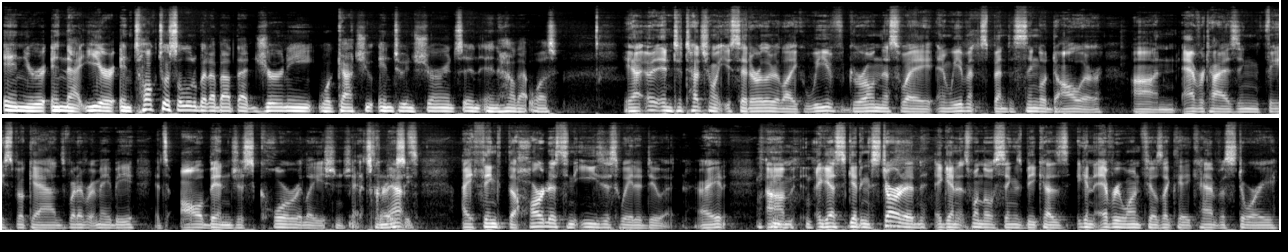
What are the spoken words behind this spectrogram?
in your in that year. And talk to us a little bit about that journey, what got you into insurance, and, and how that was. Yeah, and to touch on what you said earlier, like we've grown this way and we haven't spent a single dollar on advertising, Facebook ads, whatever it may be. It's all been just core relationships. That's crazy. that's I think the hardest and easiest way to do it, right? Um, I guess getting started, again, it's one of those things because again, everyone feels like they kind of have a story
